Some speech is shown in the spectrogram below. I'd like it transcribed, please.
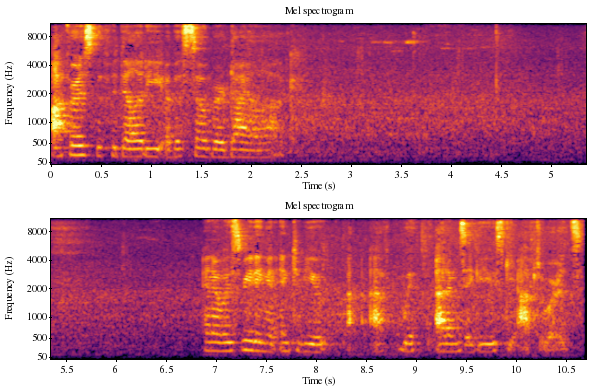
offers the fidelity of a sober dialogue. And I was reading an interview with Adam Zagajewski afterwards,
